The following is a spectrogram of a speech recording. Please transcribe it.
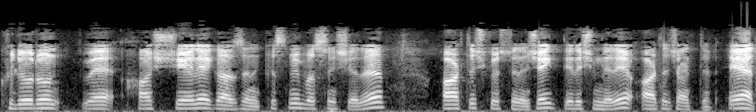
klorun ve HCl gazının kısmi basınçları artış gösterecek, derişimleri artacaktır. Eğer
